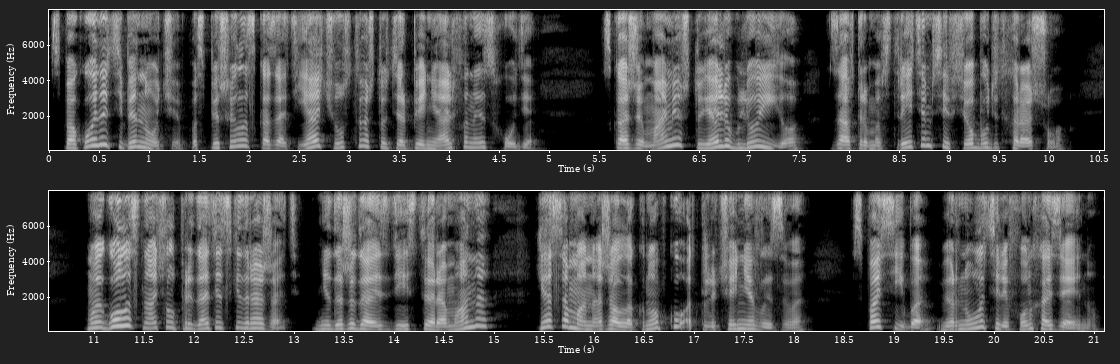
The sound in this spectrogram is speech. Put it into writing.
«Спокойной тебе ночи», – поспешила сказать я, чувствуя, что терпение Альфа на исходе. «Скажи маме, что я люблю ее. Завтра мы встретимся, и все будет хорошо». Мой голос начал предательски дрожать. Не дожидаясь действия Романа, Я сама нажала кнопку отключения вызова. «Спасибо», – вернула телефон хозяину.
